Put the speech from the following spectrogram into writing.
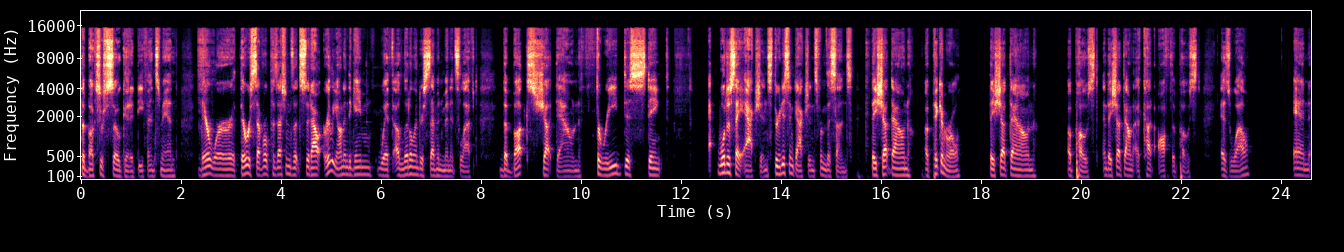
The Bucks are so good at defense, man. There were there were several possessions that stood out early on in the game with a little under 7 minutes left. The Bucks shut down three distinct we'll just say actions, three distinct actions from the Suns. They shut down a pick and roll, they shut down a post, and they shut down a cut off the post as well. And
